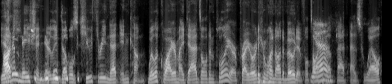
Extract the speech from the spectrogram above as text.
Yes. AutoNation nearly doubles Q3 net income. Will acquire my dad's old employer, Priority One Automotive. We'll talk yeah. about that as well.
